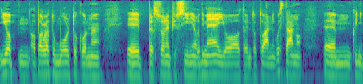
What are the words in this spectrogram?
io mh, ho parlato molto con eh, persone più senior di me, io ho 38 anni quest'anno, ehm, quindi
